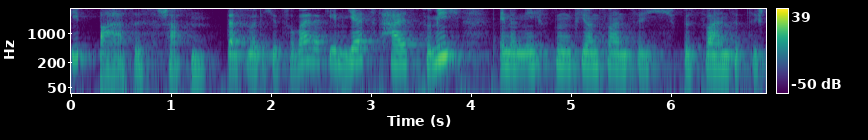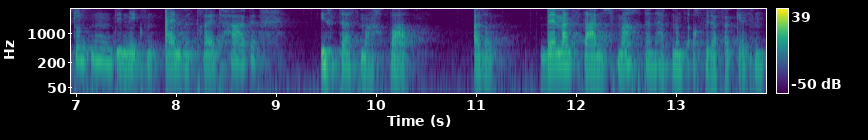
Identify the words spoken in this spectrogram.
die Basis schaffen. Das würde ich jetzt so weitergeben. Jetzt heißt für mich in den nächsten 24 bis 72 Stunden, die nächsten ein bis drei Tage, ist das machbar. Also wenn man es da nicht macht, dann hat man es auch wieder vergessen.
